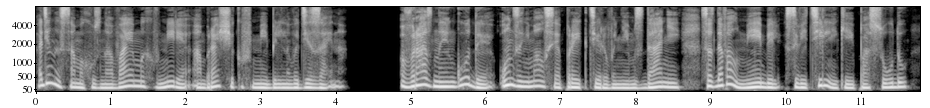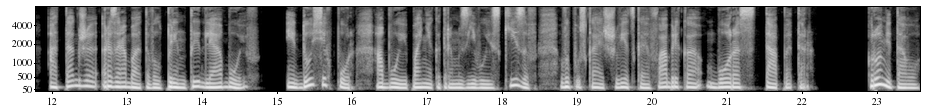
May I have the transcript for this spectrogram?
один из самых узнаваемых в мире образчиков мебельного дизайна. В разные годы он занимался проектированием зданий, создавал мебель, светильники и посуду, а также разрабатывал принты для обоев. И до сих пор обои по некоторым из его эскизов выпускает шведская фабрика Борос Тапетер. Кроме того,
